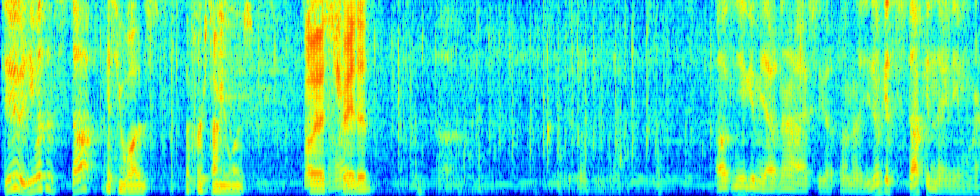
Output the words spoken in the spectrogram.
Dude, he wasn't stuck. Yes, he was. The first time he was. Oh, it's Nice. traded. Uh, oh, can you get me out now? I actually got. Oh no, you don't get stuck in there anymore.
